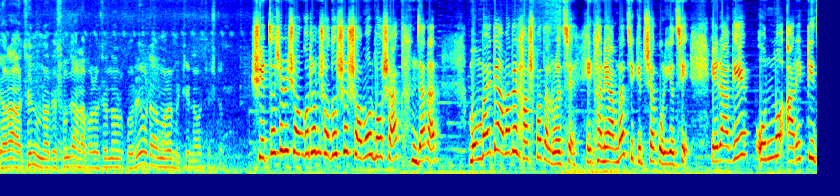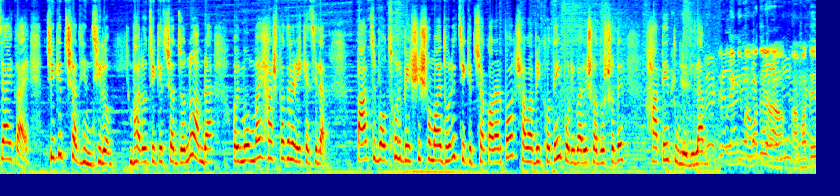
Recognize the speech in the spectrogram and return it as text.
যারা আছেন ওনাদের সঙ্গে আলাপ আলোচনা করে ওটা আমরা মিটিয়ে নেওয়ার চেষ্টা করব। স্বেচ্ছাসেবী সংগঠন সদস্য সমর বসাক জানান, মুম্বাইতে আমাদের হাসপাতাল রয়েছে, এখানে আমরা চিকিৎসা করিয়েছি। এর আগে অন্য আরেকটি জায়গায় চিকিৎসাধীন ছিল। ভালো চিকিৎসার জন্য আমরা ওই মুম্বাই হাসপাতালে রেখেছিলাম। পাঁচ বছর বেশি সময় ধরে চিকিৎসা করার পর স্বাভাবিক হতেই পরিবারের সদস্যদের হাতে তুলে দিলাম। আমাদের আমাদের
